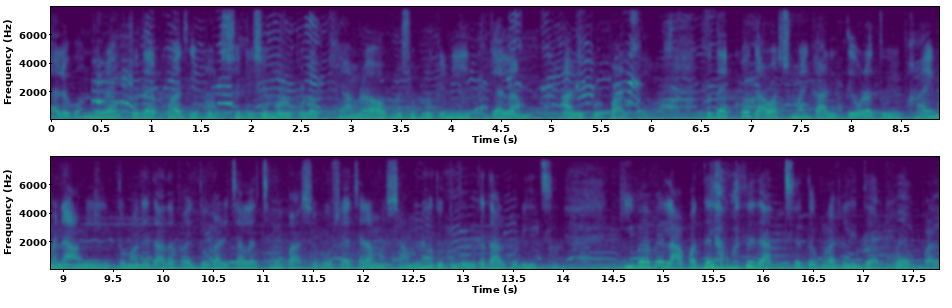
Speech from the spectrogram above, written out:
হ্যালো বন্ধুরা, তো দেখো আজকে পঁচিশে ডিসেম্বর উপলক্ষে আমরা অগ্রশুভ্রকে নিয়ে গেলাম আলিপুর পার্কে। তো দেখো, যাওয়ার সময় গাড়িতে ওরা দুই ভাই মানে আমি, তোমাদের দাদা ভাই তো গাড়ি চালাচ্ছে, আমি পাশে বসে আছি আর আমার সামনে ওদের দুজনকে দাঁড় করিয়েছি। কীভাবে লাফাতে লাফাতে যাচ্ছে তোমরা খালি দেখো একবার।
